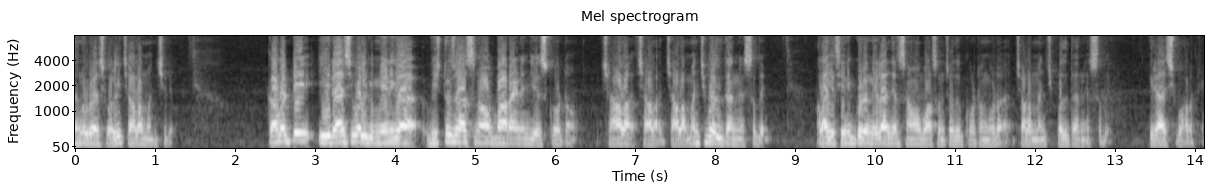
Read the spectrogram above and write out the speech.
ధనురాశి వాళ్ళకి చాలా మంచిది. కాబట్టి ఈ రాశి వాళ్ళకి మెయిన్గా విష్ణు సహస్రనామ పారాయణం చేసుకోవటం చాలా చాలా చాలా మంచి ఫలితాన్ని ఇస్తుంది. అలాగే శనికి కూడా నీలాంజన సమాభాసం చదువుకోవటం కూడా చాలా మంచి ఫలితాన్ని ఇస్తుంది ఈ రాశి వాళ్ళకి.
